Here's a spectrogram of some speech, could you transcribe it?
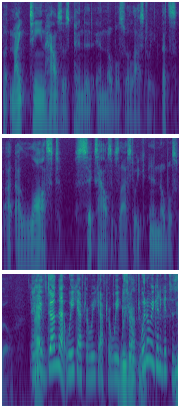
but 19 houses pended in Noblesville last week. That's I, I lost six houses last week in Noblesville. And you've done that week after week after week. Week so after when week. are we going to get to zero?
